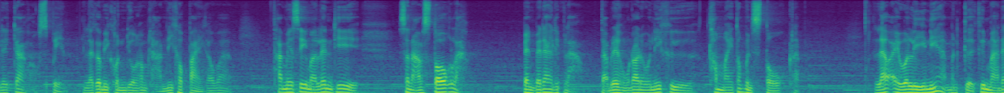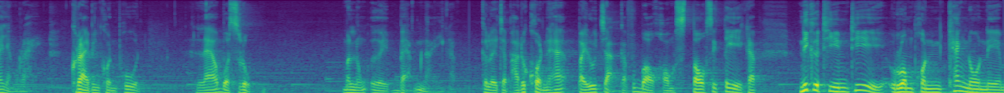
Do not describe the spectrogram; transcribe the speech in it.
เลกาของสเปน แล้วก็มีคนโยนคำถามนี้เข้าไปครับว่า ถ้าเมสซี่มาเล่นที่สนามสโต๊กล่ะ เป็นไปได้หรือเปล่า แต่ประเด็นของเราในวันนี้คือทำไมต้องเป็นสโต๊กครับ แล้วไอวลีเนี่ยมันเกิดขึ้นมาได้อย่างไร ใครเป็นคนพูด แล้วบทสรุปมันลงเอยแบบไหนครับ ก็เลยจะพาทุกคนนะฮะ ไปรู้จักกับฟุตบอลของ Stoke City ครับ นี่คือทีมที่รวมพลแข้งโนเนม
